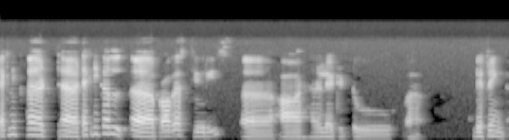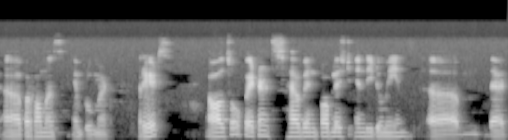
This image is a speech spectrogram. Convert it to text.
Technic, uh, uh, technical uh, progress theories uh, are related to uh, differing performance improvement rates. Also, patents have been published in the domains um, that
